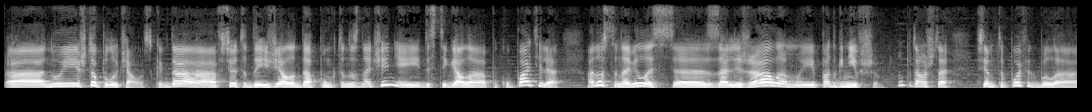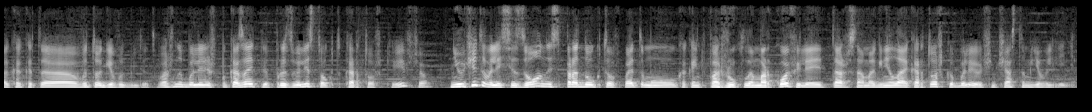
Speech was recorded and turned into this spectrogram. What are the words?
а, ну и что получалось? Когда все это доезжало до пункта назначения и достигало покупателя, оно становилось э, залежалым и подгнившим. Ну, потому что всем-то пофиг было, как это в итоге выглядит. Важны были лишь показатели, произвели столько-то картошки, и все. Не учитывали сезонность продуктов, поэтому какая-нибудь пожухлая морковь или та же самая гнилая картошка были очень частым явлением.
